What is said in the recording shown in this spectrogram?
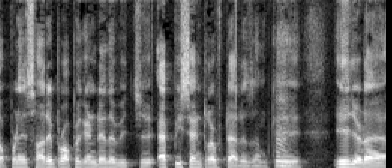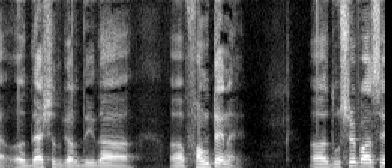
ਆਪਣੇ ਸਾਰੇ ਪ੍ਰੋਪੇਗੈਂਡੇ ਦੇ ਵਿੱਚ ਐਪੀ ਸੈਂਟਰ ਆਫ ਟੈਰਰਿਜ਼ਮ ਕਿ ਇਹ ਜਿਹੜਾ ਹੈ, ਦਹਿਸ਼ਤਗਰਦੀ ਦਾ ਫਾਊਂਟੇਨ ਹੈ। ਦੂਸਰੇ ਪਾਸੇ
